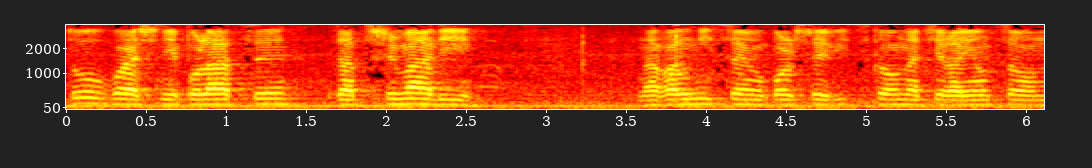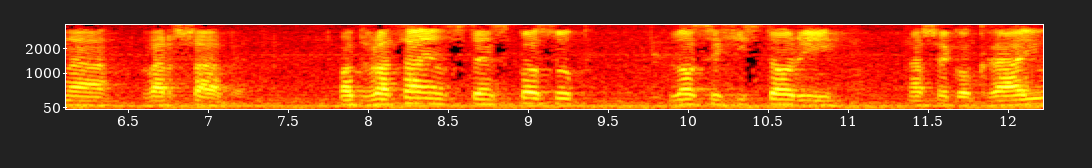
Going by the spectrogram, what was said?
Tu właśnie Polacy zatrzymali nawałnicę bolszewicką nacierającą na Warszawę, odwracając w ten sposób losy historii naszego kraju,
